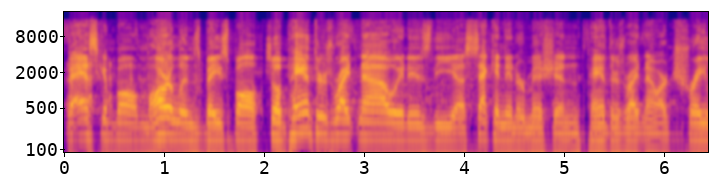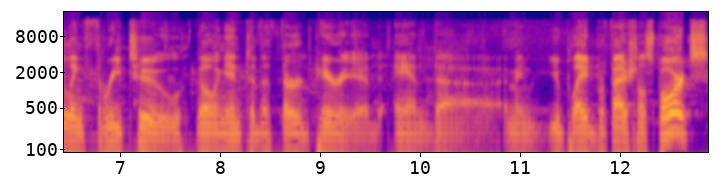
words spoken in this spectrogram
basketball, Marlins baseball. So Panthers right now, it is the uh, second intermission. Panthers right now are trailing three-two going into the third period. And uh, I mean, you played professional sports;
